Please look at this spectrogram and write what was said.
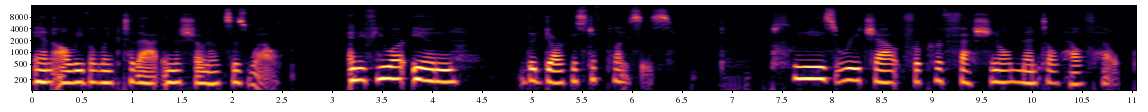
And I'll leave a link to that in the show notes as well. And if you are in the darkest of places, please reach out for professional mental health help.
